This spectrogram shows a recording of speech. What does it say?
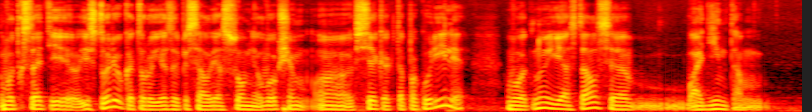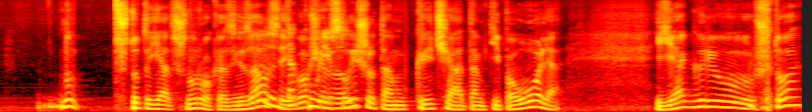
Вот, кстати, историю, которую я записал, я вспомнил. В общем, э, все как-то покурили, вот, ну и я остался один там, ну, что-то я, шнурок развязался, Ну, и, в общем, слышу, там, кричат, там, типа, Оля. Я говорю, что?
